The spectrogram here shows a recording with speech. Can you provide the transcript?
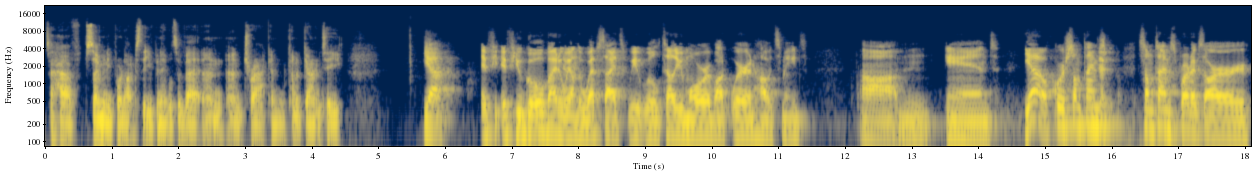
to have so many products that you've been able to vet and and track and kind of guarantee. Yeah, if if you go by the way on the website we will tell you more about where and how it's made. Um, and yeah of course sometimes sometimes products are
